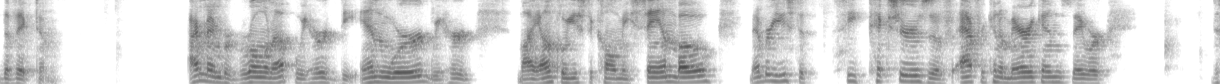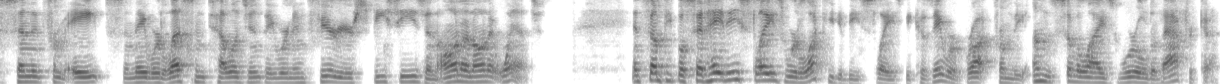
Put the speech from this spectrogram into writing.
the victim. I remember growing up, we heard the N word. We heard my uncle used to call me Sambo. Remember, used to see pictures of African Americans. They were descended from apes and they were less intelligent. They were an inferior species, and on and on it went. And some people said, hey, these slaves were lucky to be slaves because they were brought from the uncivilized world of Africa.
